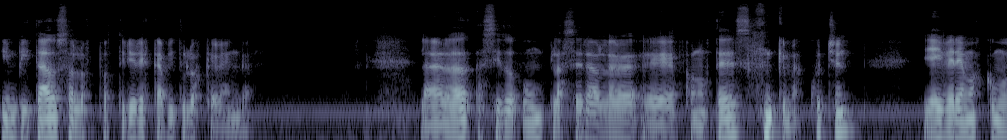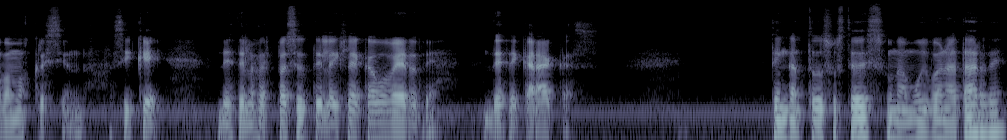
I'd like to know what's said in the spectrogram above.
invitados a los posteriores capítulos que vengan. La verdad ha sido un placer hablar eh, con ustedes, que me escuchen y ahí veremos cómo vamos creciendo. Así que desde los espacios de la isla de Cabo Verde, desde Caracas, tengan todos ustedes una muy buena tarde.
